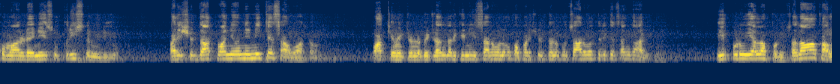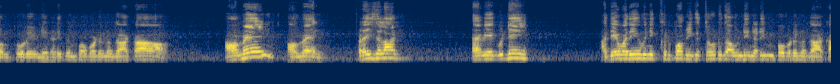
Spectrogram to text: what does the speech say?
కుమారుడైన యేసు క్రీస్తు నుండి పరిశుద్ధాత్మాన్యోని నిత్య సహవాసం వాక్యం వింటున్న బిడ్డలందరికీ నీ సర్వలోక పరిశుద్ధులకు సార్వత్రిక సంఘానికి ఇప్పుడు ఎల్లప్పుడు సదాకాలం తోడేండి నడిపింపబడును గాక amen amen. Praise Lord have a good day. ఆ దేవదేవుని కృప మీకు తోడుగా ఉండి నడిపింపబడును గాక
